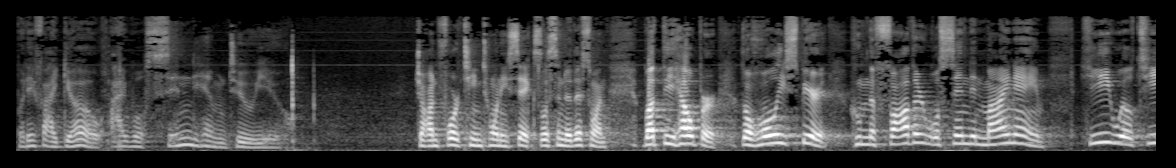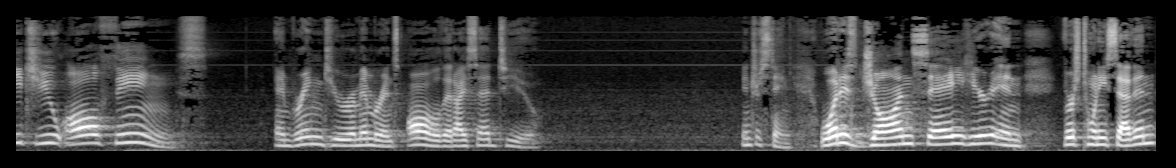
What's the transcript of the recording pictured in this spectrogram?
But if I go, I will send him to you. John 14, 26. Listen to this one. But the Helper, the Holy Spirit, whom the Father will send in my name, he will teach you all things and bring to your remembrance all that I said to you. Interesting. What does John say here in verse 27?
